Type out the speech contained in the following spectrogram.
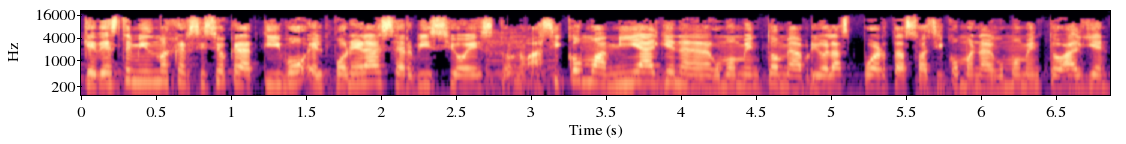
que de este mismo ejercicio creativo, el poner al servicio esto, ¿no? Así como a mí alguien en algún momento me abrió las puertas o así como en algún momento alguien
